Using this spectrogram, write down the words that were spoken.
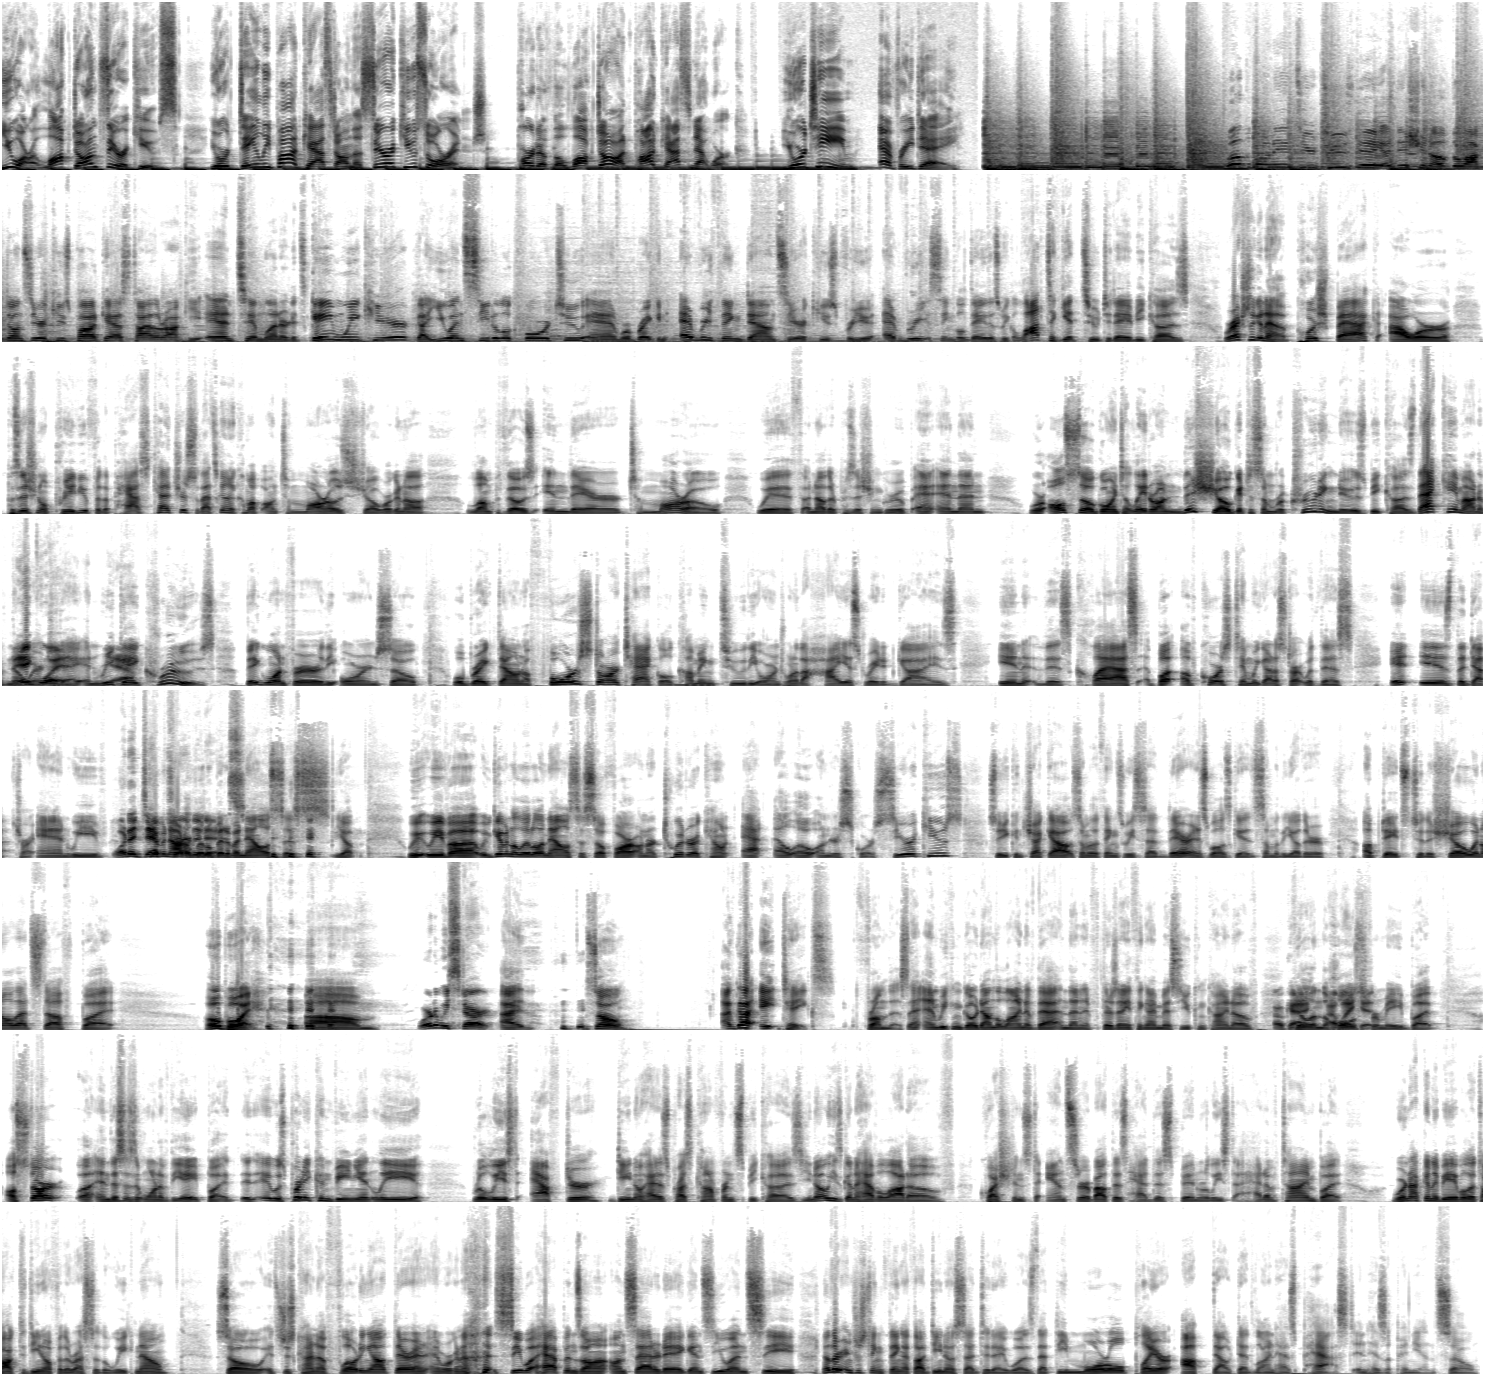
You are Locked On Syracuse, your daily podcast on the Syracuse Orange, part of the Locked On Podcast Network. Your team every day. Welcome on into your Tuesday edition of the Locked On Syracuse podcast. Tyler Rocky and Tim Leonard. It's game week here. Got UNC to look forward to, and we're breaking everything down Syracuse for you every single day this week. A lot to get to today because we're actually going to push back our positional preview for the pass catcher. So that's going to come up on tomorrow's show. We're going to lump those in there tomorrow with another position group. And, and, then we're also going to later on in this show get to some recruiting news because that came out of nowhere today. Enrique yeah. Cruz, big one for the Orange. So we'll break down a four star tackle coming to the Orange, one of the highest rated guys in this class. But of course, Tim, we got to start with this. It is the depth chart, and we've what a given out a little bit of analysis. yep. We, have we've, uh, we've given a little analysis so far on our Twitter account at lo underscore Syracuse, so you can check out some of the things we said there, and as well as get some of the other updates to the show and all that stuff. But oh boy, um, where do we start? I so I've got eight takes from this, and, we can go down the line of that. And then if there's anything I miss, you can kind of okay, fill in the I holes like for me. But I'll start, uh, and this isn't one of the eight, but it, it was pretty conveniently released after Dino had his press conference because you know he's going to have a lot of questions to answer about this had this been released ahead of time, but we're not going to be able to talk to Dino for the rest of the week now. So it's just kind of floating out there, and, and we're going to see what happens on, on Saturday against UNC. Another interesting thing I thought Dino said today was that the moral player opt out deadline has passed, in his opinion. So,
